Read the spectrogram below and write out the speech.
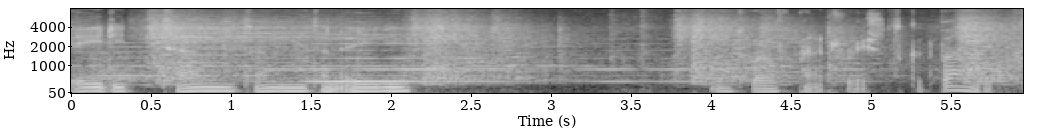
80, 10, 10, 10, 80. And 12 penetrations. Goodbye.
